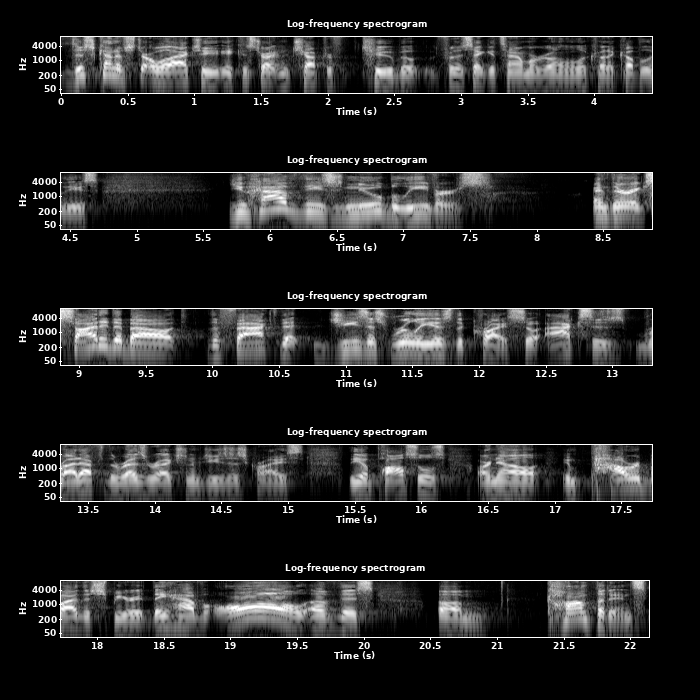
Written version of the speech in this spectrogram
this kind of start, well, actually, it can start in chapter 2, but for the sake of time, we're going to look at a couple of these. You have these new believers and they're excited about the fact that Jesus really is the Christ. So, Acts is right after the resurrection of Jesus Christ. The apostles are now empowered by the Spirit. They have all of this um, confidence,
